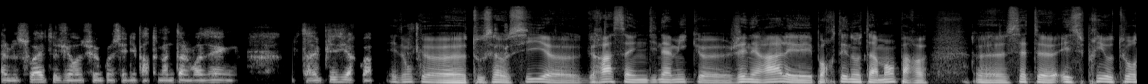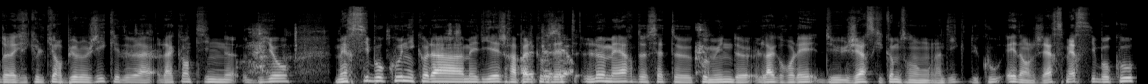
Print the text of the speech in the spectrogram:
elles le souhaitent. J'ai reçu un conseil départemental voisin. Ça fait plaisir, quoi. Et donc euh, tout ça aussi euh, grâce à une dynamique euh, générale et portée notamment par cet esprit autour de l'agriculture biologique et de la, la, cantine bio. Merci beaucoup Nicolas Mélier. Je rappelle que vous êtes le maire de cette commune de l'Agrolet du Gers, qui comme son nom l'indique, du coup, est dans le Gers. Merci beaucoup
